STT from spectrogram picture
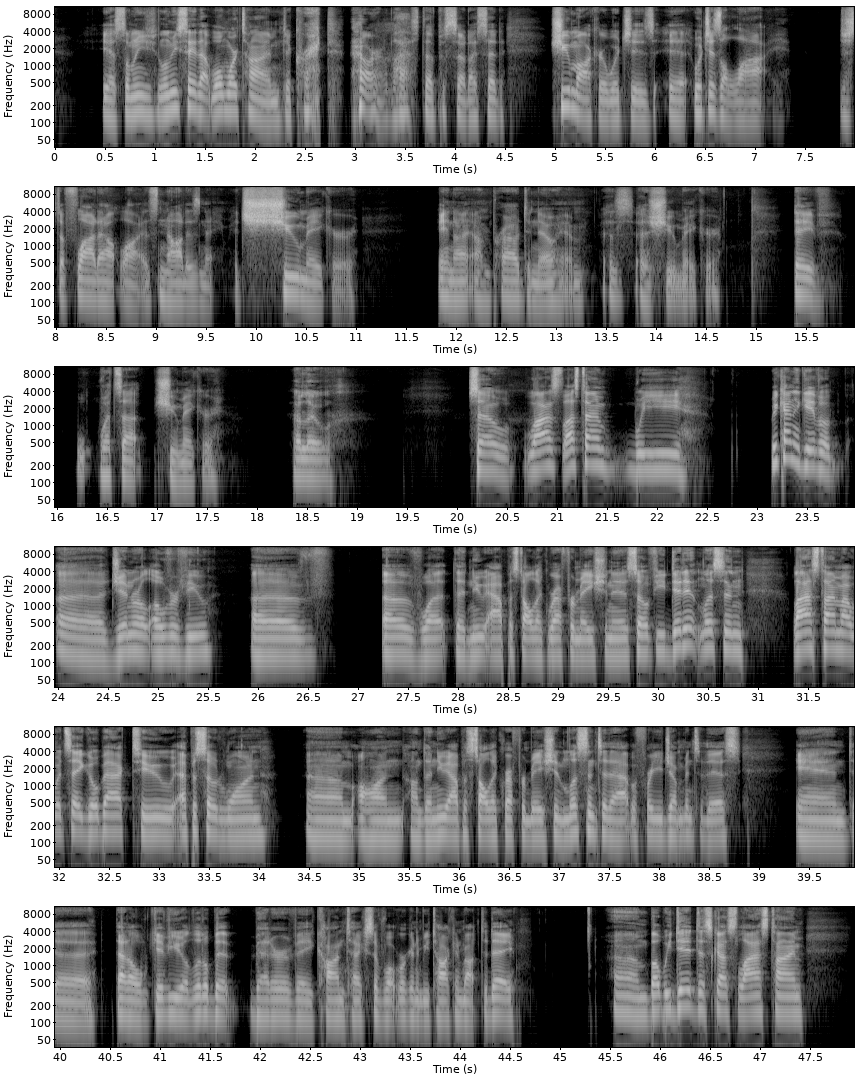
Yes, let me let me say that one more time to correct our last episode. I said Schumacher, which is uh, which is a lie, just a flat out lie. It's not his name. It's Shoemaker, and I, I'm proud to know him as as Shoemaker. Dave, what's up, Shoemaker? Hello. So last last time we we kind of gave a, a general overview of of what the new apostolic reformation is. So if you didn't listen last time, I would say go back to episode one um, on on the new apostolic reformation. Listen to that before you jump into this, and uh, that'll give you a little bit better of a context of what we're going to be talking about today. Um, but we did discuss last time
